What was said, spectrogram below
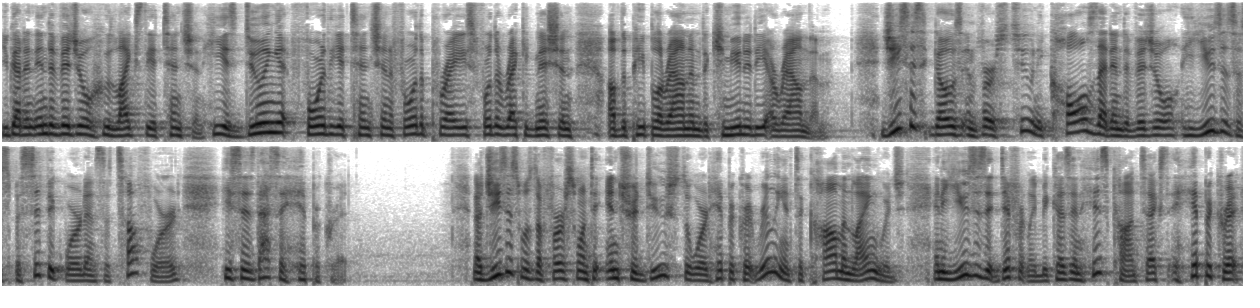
you've got an individual who likes the attention. He is doing it for the attention, for the praise, for the recognition of the people around him, the community around them. Jesus goes in verse 2 and he calls that individual, he uses a specific word and it's a tough word. He says, That's a hypocrite. Now, Jesus was the first one to introduce the word hypocrite really into common language, and he uses it differently because, in his context, a hypocrite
